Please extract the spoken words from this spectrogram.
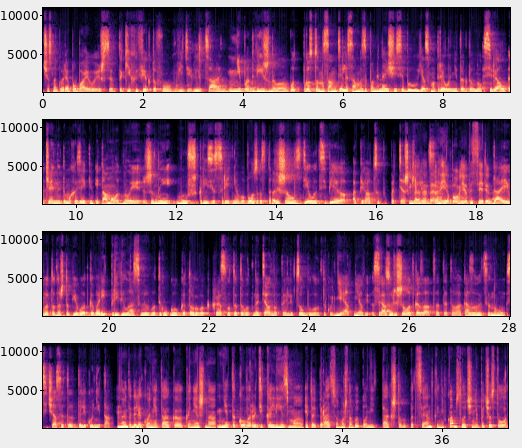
честно говоря, побаиваешься таких эффектов в виде лица неподвижного. Вот просто на самом деле самый запоминающийся был, я смотрела не так давно, сериал «Отчаянные домохозяйки». И там у одной жены муж, кризис среднего возраста, решил сделать себе операцию по подтяжке. Да-да-да, я помню эту серию. Да, и вот она, чтобы его отговорить, привела своего друга, у которого как раз вот это вот натянутое лицо было. Он такой, нет, нет. И сразу решил отказаться от этого. Оказывается, ну, сейчас это далеко не так. Ну, это далеко не так. Конечно, нет такого радикализма. Эту операцию можно выполнить так, чтобы пациентка ни в коем случае не почувствовала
